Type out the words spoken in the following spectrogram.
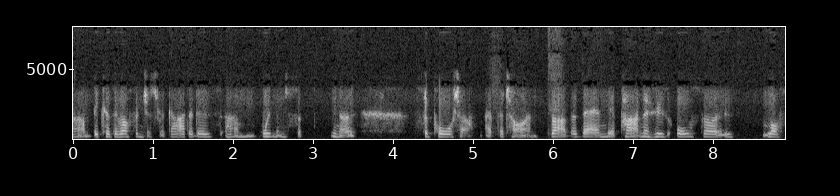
um, because they're often just regarded as um, women's, you know, supporter at the time, rather than their partner who's also lost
